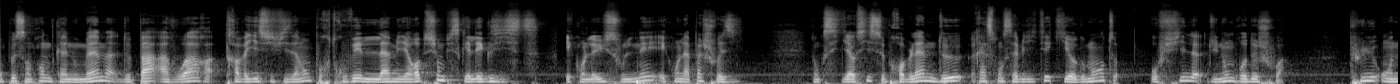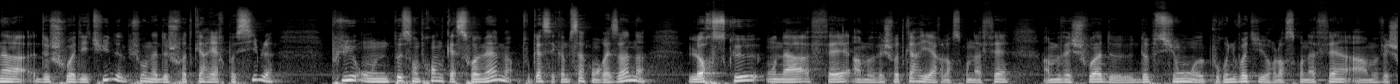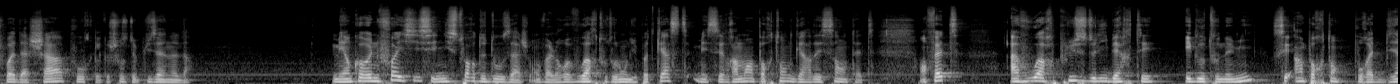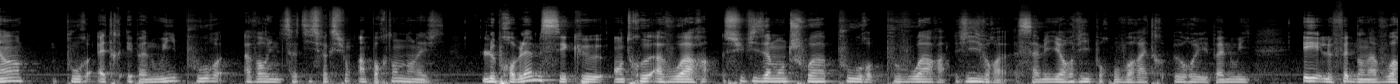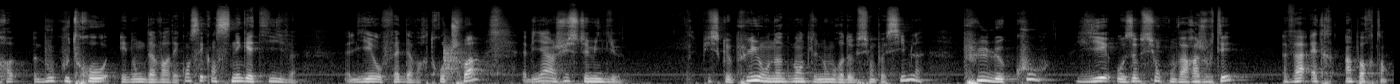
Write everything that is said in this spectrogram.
on peut s'en prendre qu'à nous-mêmes de ne pas avoir travaillé suffisamment pour trouver la meilleure option puisqu'elle existe et qu'on l'a eu sous le nez et qu'on ne l'a pas choisie. Donc il y a aussi ce problème de responsabilité qui augmente au fil du nombre de choix plus on a de choix d'études, plus on a de choix de carrière possibles, plus on ne peut s'en prendre qu'à soi-même, en tout cas c'est comme ça qu'on raisonne, lorsque on a fait un mauvais choix de carrière, lorsqu'on a fait un mauvais choix d'option euh, pour une voiture, lorsqu'on a fait un mauvais choix d'achat pour quelque chose de plus anodin. Mais encore une fois, ici, c'est une histoire de dosage. On va le revoir tout au long du podcast, mais c'est vraiment important de garder ça en tête. En fait, avoir plus de liberté et d'autonomie, c'est important pour être bien, pour être épanoui, pour avoir une satisfaction importante dans la vie. Le problème, c'est que entre avoir suffisamment de choix pour pouvoir vivre sa meilleure vie, pour pouvoir être heureux et épanoui, et le fait d'en avoir beaucoup trop et donc d'avoir des conséquences négatives liées au fait d'avoir trop de choix, eh bien un juste milieu. Puisque plus on augmente le nombre d'options possibles, plus le coût lié aux options qu'on va rajouter va être important.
